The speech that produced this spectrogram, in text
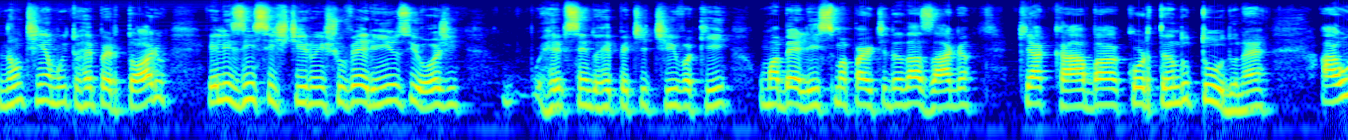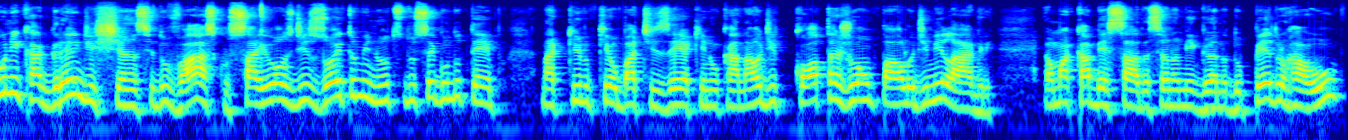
não tinha muito repertório, eles insistiram em chuveirinhos e hoje, sendo repetitivo aqui, uma belíssima partida da zaga que acaba cortando tudo, né? A única grande chance do Vasco saiu aos 18 minutos do segundo tempo, naquilo que eu batizei aqui no canal de Cota João Paulo de Milagre. É uma cabeçada, se eu não me engano, do Pedro Raul,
